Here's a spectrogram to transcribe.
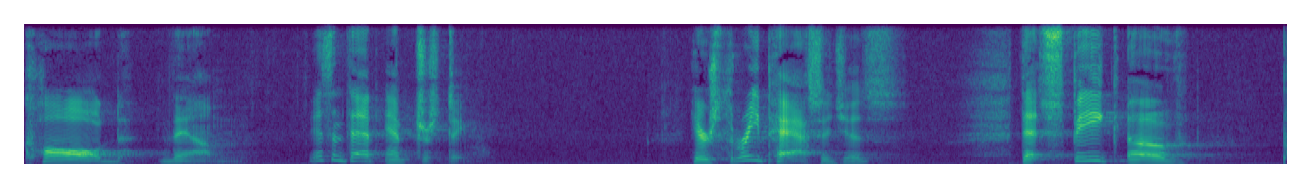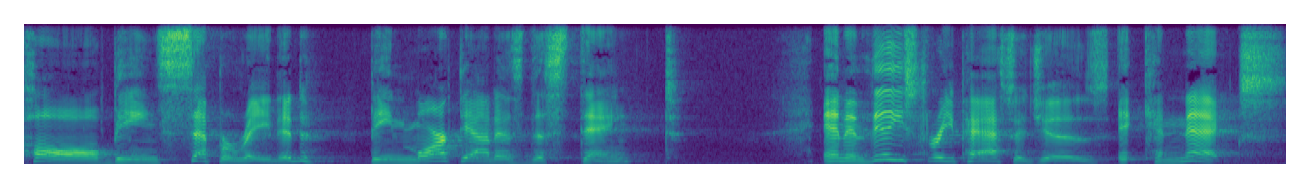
called them. Isn't that interesting? Here's three passages that speak of Paul being separated being marked out as distinct. And in these three passages, it connects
